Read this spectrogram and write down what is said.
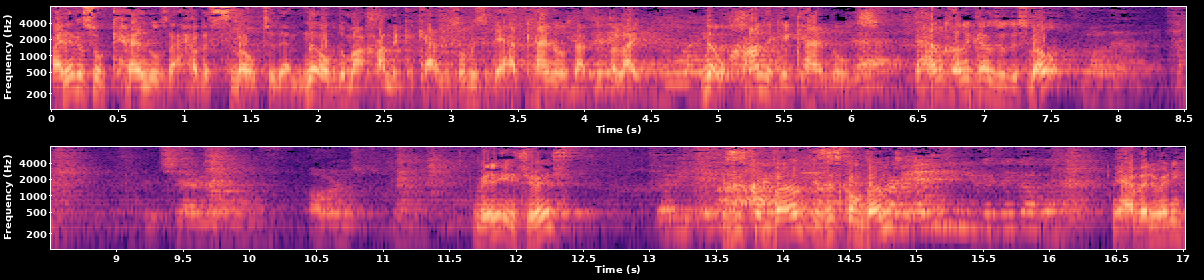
I never saw candles that have a smell to them. No, I'm talking about Hanukkah candles. Obviously they have candles that people like. No, Hanukkah candles. They have Hanukkah candles with a smell? The cherry ones, orange ones. Really? Are you serious? Is this confirmed? Is this confirmed? Anything you can think of. They have it already?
